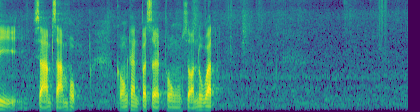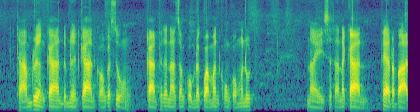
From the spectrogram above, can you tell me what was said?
ที่ 336 ของท่านประเสริฐพงศ์สอนนุวัฒน์ถามเรื่องการดำเนินการของกระทรวงการพัฒนาสังคมและความมั่นคงของมนุษย์ ในสถานการณ์แพร่ระบาด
